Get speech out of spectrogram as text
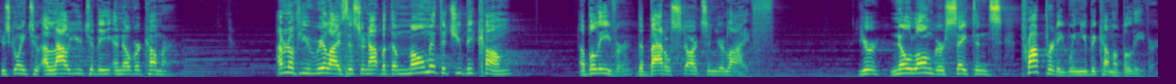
who's going to allow you to be an overcomer. I don't know if you realize this or not, but the moment that you become a believer, the battle starts in your life. You're no longer Satan's property when you become a believer.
